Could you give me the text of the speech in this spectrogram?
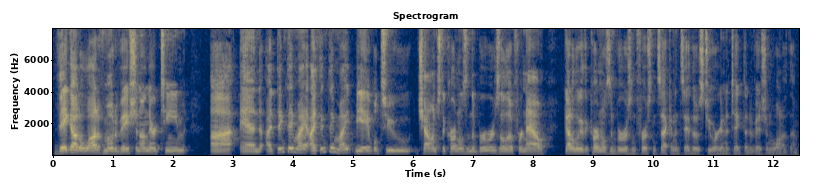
they got a lot of motivation on their team. Uh, and I think they might. I think they might be able to challenge the Cardinals and the Brewers. Although for now, got to look at the Cardinals and Brewers in first and second and say those two are going to take the division, one of them.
